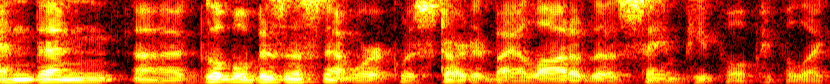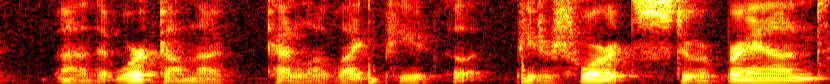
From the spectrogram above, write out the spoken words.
and then uh, Global Business Network was started by a lot of those same people, people like uh, that worked on the catalog, like Peter Schwartz, Stewart Brand,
